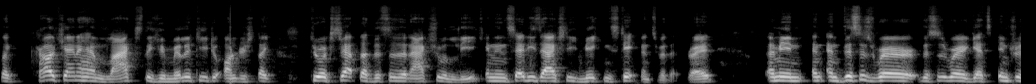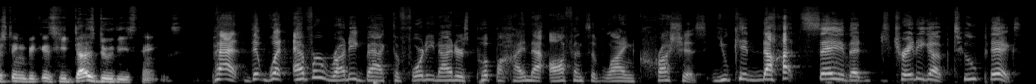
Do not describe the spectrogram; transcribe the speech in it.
like Kyle Shanahan lacks the humility to understand, like to accept that this is an actual leak, and instead he's actually making statements with it, right? I mean, and and this is where this is where it gets interesting because he does do these things. Pat, that whatever running back the 49ers put behind that offensive line crushes. You cannot say that trading up two picks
